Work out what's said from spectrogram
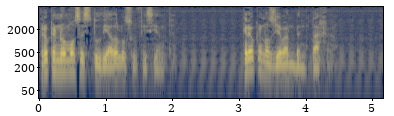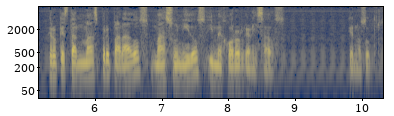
Creo que no hemos estudiado lo suficiente. Creo que nos llevan ventaja. Creo que están más preparados, más unidos y mejor organizados que nosotros.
